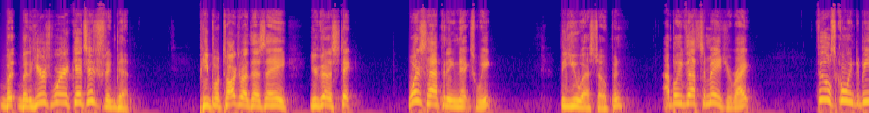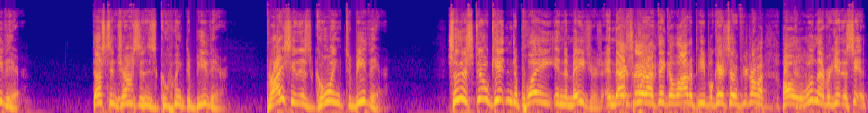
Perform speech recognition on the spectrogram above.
but but here's where it gets interesting, Ben. People talked about that. Say, hey, you're going to stick. What is happening next week? The U.S. Open. I believe that's a major, right? Phil's going to be there. Dustin Johnson is going to be there. Bryson is going to be there. So they're still getting to play in the majors, and that's what I think a lot of people care. So if you're talking about, oh, well, never get to see it,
